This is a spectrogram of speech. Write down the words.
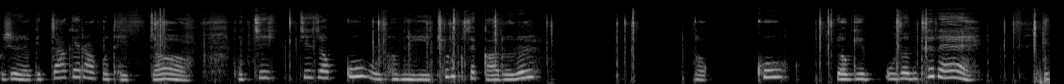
보시면 여기 짜게라고 돼 있죠. 다 찢, 찢었고 우선은 이 초록색 가루를 넣고 여기 우선 틀에 이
